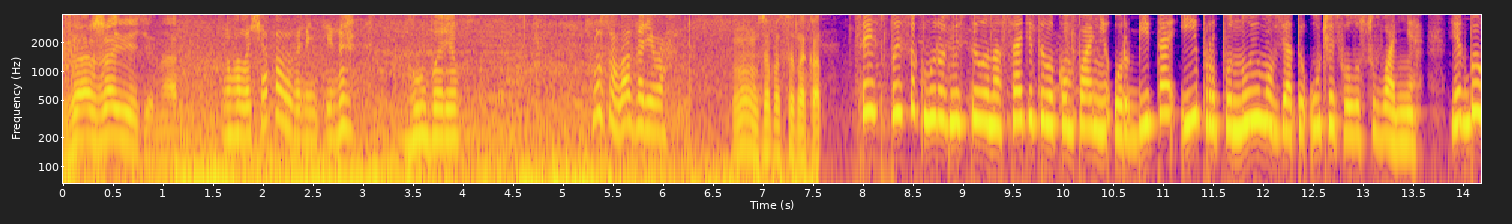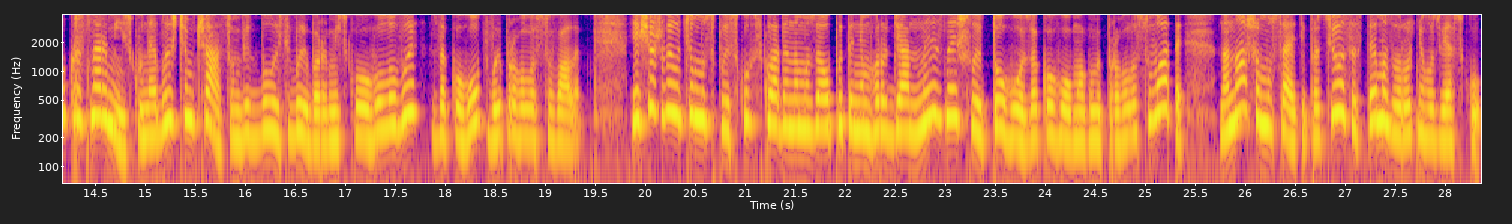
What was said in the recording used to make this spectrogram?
За Ржаветина. Ну, Голощапова Валентина. Губарев. Ну, за Лазарева. За Пастернака. Цей список ми розмістили на сайті телекомпанії Орбіта і пропонуємо взяти участь в голосуванні. Якби у Красноармійську найближчим часом відбулись вибори міського голови, за кого б ви проголосували? Якщо ж ви у цьому списку, складеному за опитанням городян, не знайшли того, за кого могли проголосувати, на нашому сайті працює система зворотнього зв'язку.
